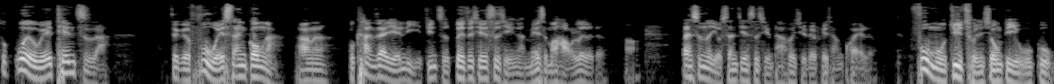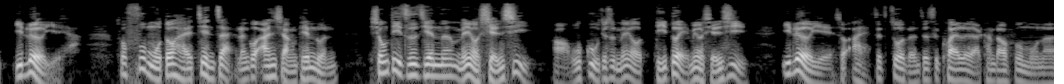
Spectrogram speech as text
说贵为天子啊，这个富为三公啊，他呢不看在眼里。君子对这些事情啊，没什么好乐的啊。但是呢，有三件事情他会觉得非常快乐：父母俱存，兄弟无故，一乐也呀。说父母都还健在，能够安享天伦；兄弟之间呢，没有嫌隙啊，无故就是没有敌对，没有嫌隙，一乐也。说哎，这做人真是快乐啊！看到父母呢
